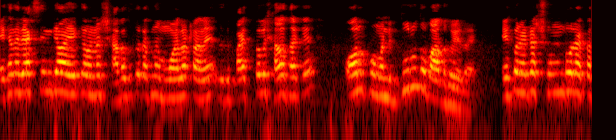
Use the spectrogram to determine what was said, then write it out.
এখানে ভ্যাকসিন দেওয়া এই কারণে সাদা জুতোটা আপনার ময়লা টানে, যদি পায়ের তলে সাদা থাকে, অল্প মানে দ্রুত বাদ হয়ে যায়। এখন এটা সুন্দর একটা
